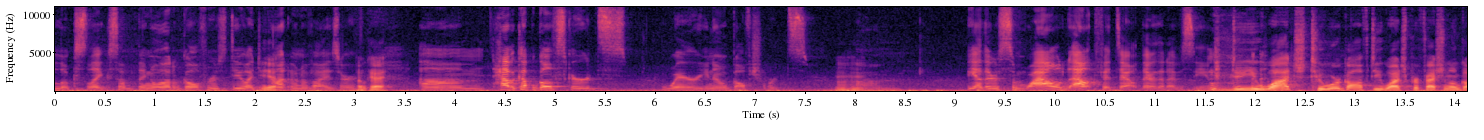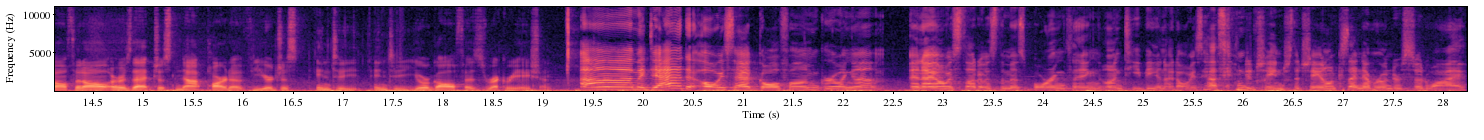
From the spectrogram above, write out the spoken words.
looks like something a lot of golfers do. I do Yeah. not own a visor. Okay. Um, have a couple golf skirts. Wear you know golf shorts. Mm-hmm. Um, yeah, there's some wild outfits out there that I've seen. Do you watch tour golf? Do you watch professional golf at all, or is that just not part of? You're just into into your golf as recreation. Uh, my dad always had golf on growing up, and I always thought it was the most boring thing on TV, and I'd always ask him to change the channel because I never understood why.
